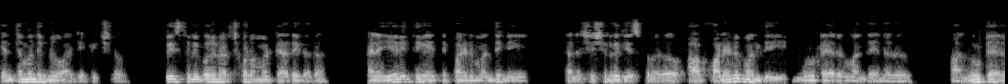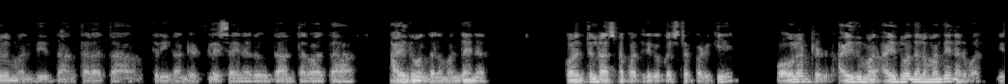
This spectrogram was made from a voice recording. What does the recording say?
ఎంతమందికి నువ్వు ఆజ్ఞాపించినావు. క్రీస్తుని బలి నడుచుకోవడం అంటే అదే కదా? ఆయన ఏ రీతిగా అయితే పన్నెండు మందిని తన శిష్యులుగా చేసుకున్నారో ఆ పన్నెండు మంది నూట మంది అయినారు. ఆ నూట మంది దాని తర్వాత త్రీ ప్లేస్ అయినారు దాని తర్వాత ఐదు మంది అయినారు. కొరంతలు రాసిన పత్రికకు వచ్చేటప్పటికి పౌలంటాడు ఐదు ఐదు వందల మంది అయినారు వాళ్ళు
